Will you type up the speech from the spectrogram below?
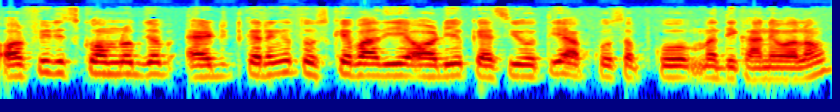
और फिर इसको हम लोग जब एडिट करेंगे तो उसके बाद ये ऑडियो कैसी होती है, आपको सबको मैं दिखाने वाला हूँ।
